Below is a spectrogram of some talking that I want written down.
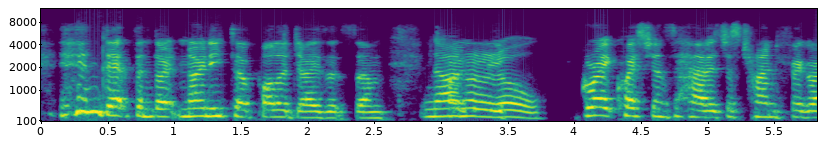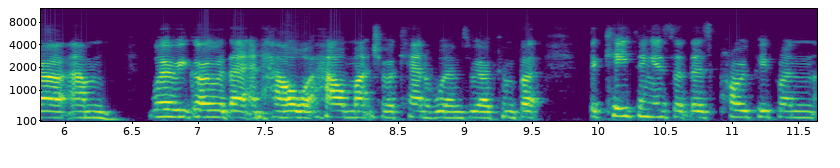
in depth and don't no need to apologize it's um no totally, not at all great questions to have is just trying to figure out um, where we go with that and how how much of a can of worms we open. But the key thing is that there's probably people in,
